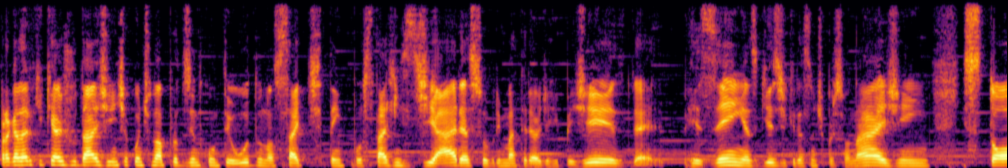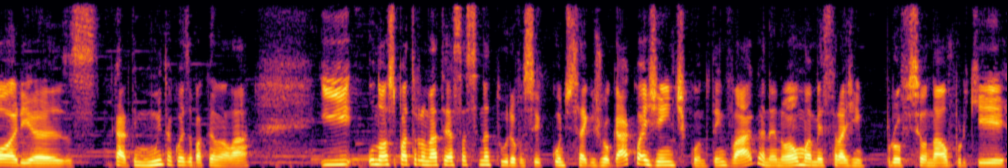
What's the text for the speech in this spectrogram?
Para galera que quer ajudar a gente a continuar produzindo conteúdo, nosso site tem postagens diárias sobre material de RPG, é, resenhas, guias de criação de personagem, histórias. Cara, tem muita coisa bacana lá. E o nosso patronato é essa assinatura. Você consegue jogar com a gente quando tem vaga, né? Não é uma mestragem profissional porque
